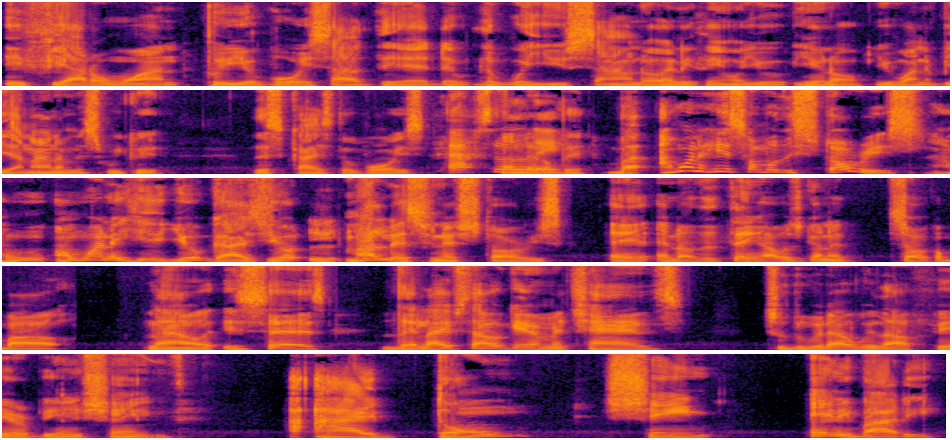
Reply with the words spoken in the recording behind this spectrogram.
if y'all don't want put your voice out there the, the way you sound or anything, or you you know you want to be anonymous. We could disguise the voice Absolutely. a little bit. But I want to hear some of the stories. I want to hear your guys, your my listeners' stories. And another thing I was going to talk about now it says the lifestyle gave him a chance to do that without fear of being shamed. I don't shame anybody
